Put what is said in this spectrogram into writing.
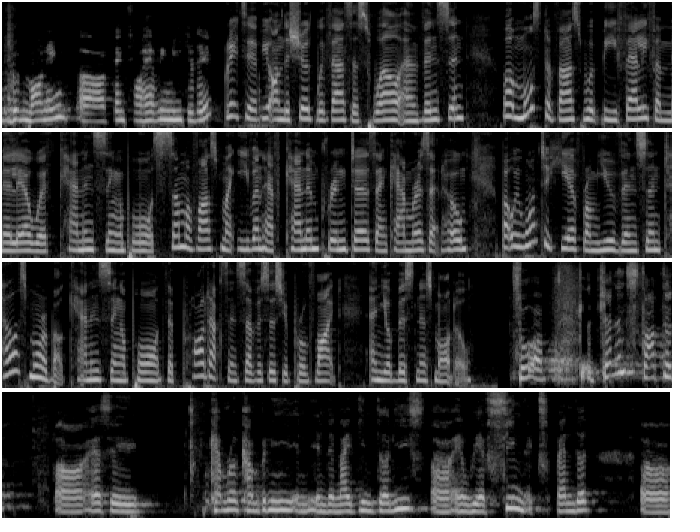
Good morning. Uh, thanks for having me today. Great to have you on the show with us as well. And Vincent, well, most of us would be fairly familiar with Canon Singapore. Some of us might even have Canon printers and cameras at home. But we want to hear from you, Vincent. Tell us more about Canon Singapore, the products and services you provide, and your business model. So, uh, Canon started uh, as a camera company in, in the 1930s, uh, and we have seen expanded uh,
